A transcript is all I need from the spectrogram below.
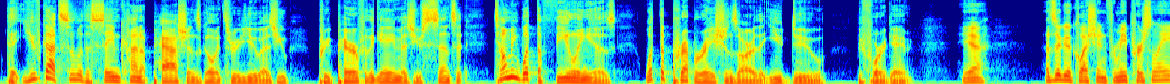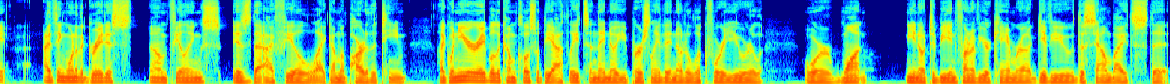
that you've got some of the same kind of passions going through you as you prepare for the game, as you sense it. Tell me what the feeling is, what the preparations are that you do before a game. Yeah, that's a good question. For me personally, I think one of the greatest um, feelings is that I feel like I'm a part of the team. Like when you're able to come close with the athletes and they know you personally, they know to look for you or or want you know to be in front of your camera, give you the sound bites that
